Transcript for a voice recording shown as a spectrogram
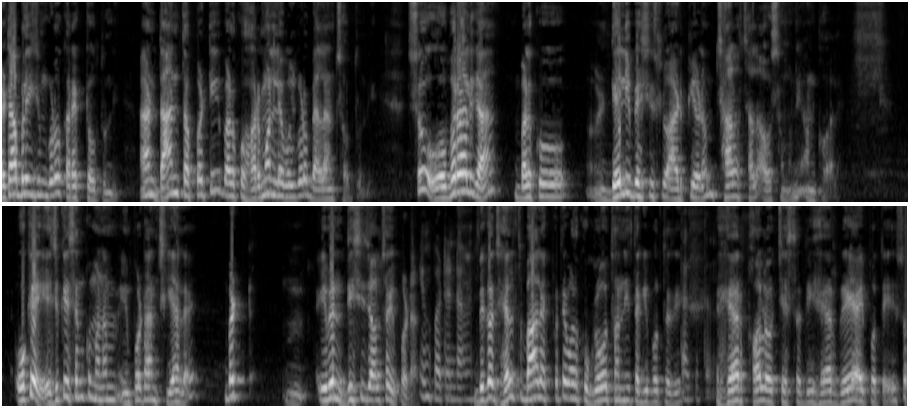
మెటాబలిజం కూడా కరెక్ట్ అవుతుంది. అండ్ దాని తప్పటి వాళ్ళకు హార్మోన్ లెవెల్ కూడా బ్యాలెన్స్ అవుతుంది. సో ఓవరాల్గా వాళ్ళకు డైలీ బేసిస్లో ఆడిపించడం చాలా చాలా అవసరం అని అనుకోవాలి. ఓకే ఎడ్యుకేషన్కు మనం ఇంపార్టెన్స్ ఇవ్వాలి but even this is also important important because health బాగాలేకపోతే వాళ్ళకు గ్రోత్ అన్ని తగ్గిపోతుంది. హెయిర్ ఫాల్ వచ్చేస్తుంది హెయిర్ గ్రే అయిపోతాయి సో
